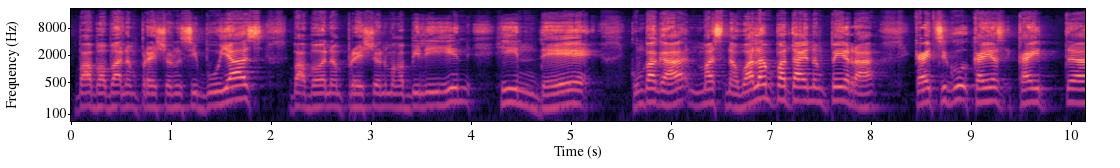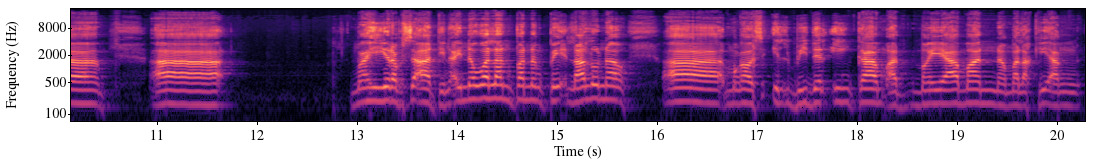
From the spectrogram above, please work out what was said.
bababa ng presyo ng sibuyas, bababa ng presyo ng mga bilihin? Hindi. Kumbaga, mas nawalan pa tayo ng pera kahit siguro kaya kahit ah, ah, mahirap sa atin ay nawalan pa ng pe- lalo na ah, mga middle income at mayaman na malaki ang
